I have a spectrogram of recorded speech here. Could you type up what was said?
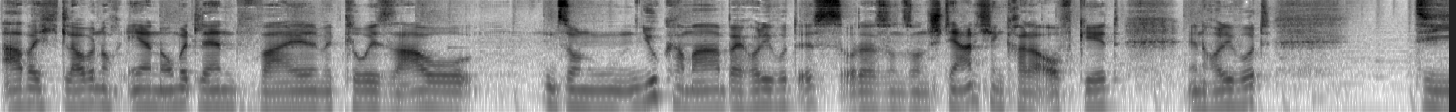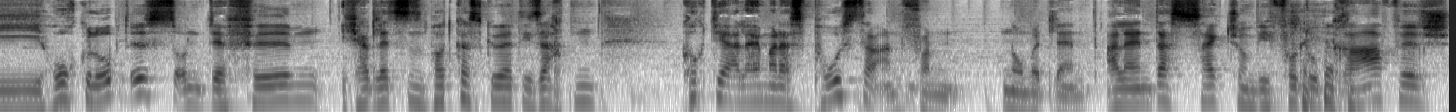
Aber ich glaube noch eher Nomadland, weil mit Chloe Zhao so ein Newcomer bei Hollywood ist oder so, so ein Sternchen gerade aufgeht in Hollywood, die hochgelobt ist und der Film, ich hatte letztens einen Podcast gehört, die sagten, guck dir allein mal das Poster an von Nomadland. Allein das zeigt schon, wie fotografisch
